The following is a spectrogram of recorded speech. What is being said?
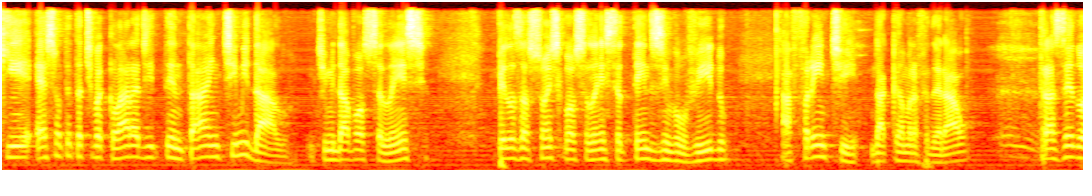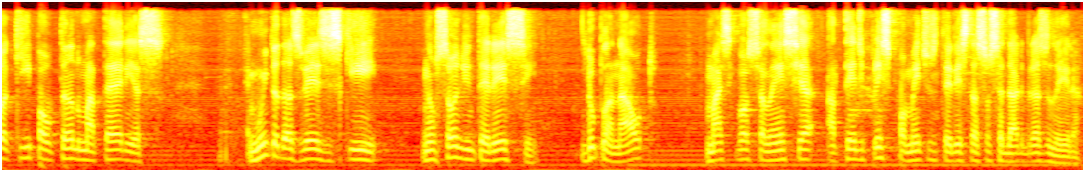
que essa é uma tentativa clara de tentar intimidá-lo, intimidar Vossa Excelência, pelas ações que Vossa Excelência tem desenvolvido à frente da Câmara Federal, trazendo aqui, pautando matérias, eh, muitas das vezes que não são de interesse do Planalto, mas que Vossa Excelência atende principalmente os interesses da sociedade brasileira.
